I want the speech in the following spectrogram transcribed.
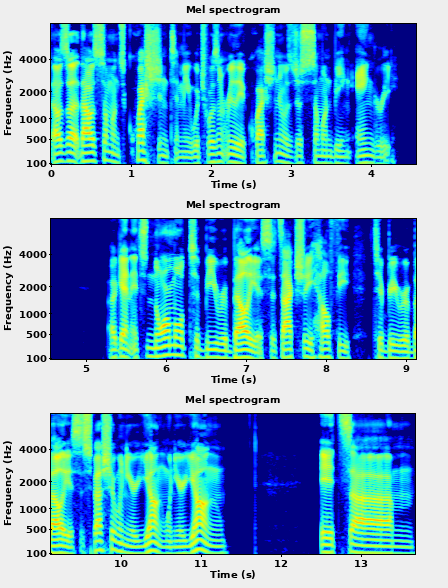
That was a that was someone's question to me, which wasn't really a question, it was just someone being angry. Again, it's normal to be rebellious. It's actually healthy to be rebellious, especially when you're young. When you're young, it's um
